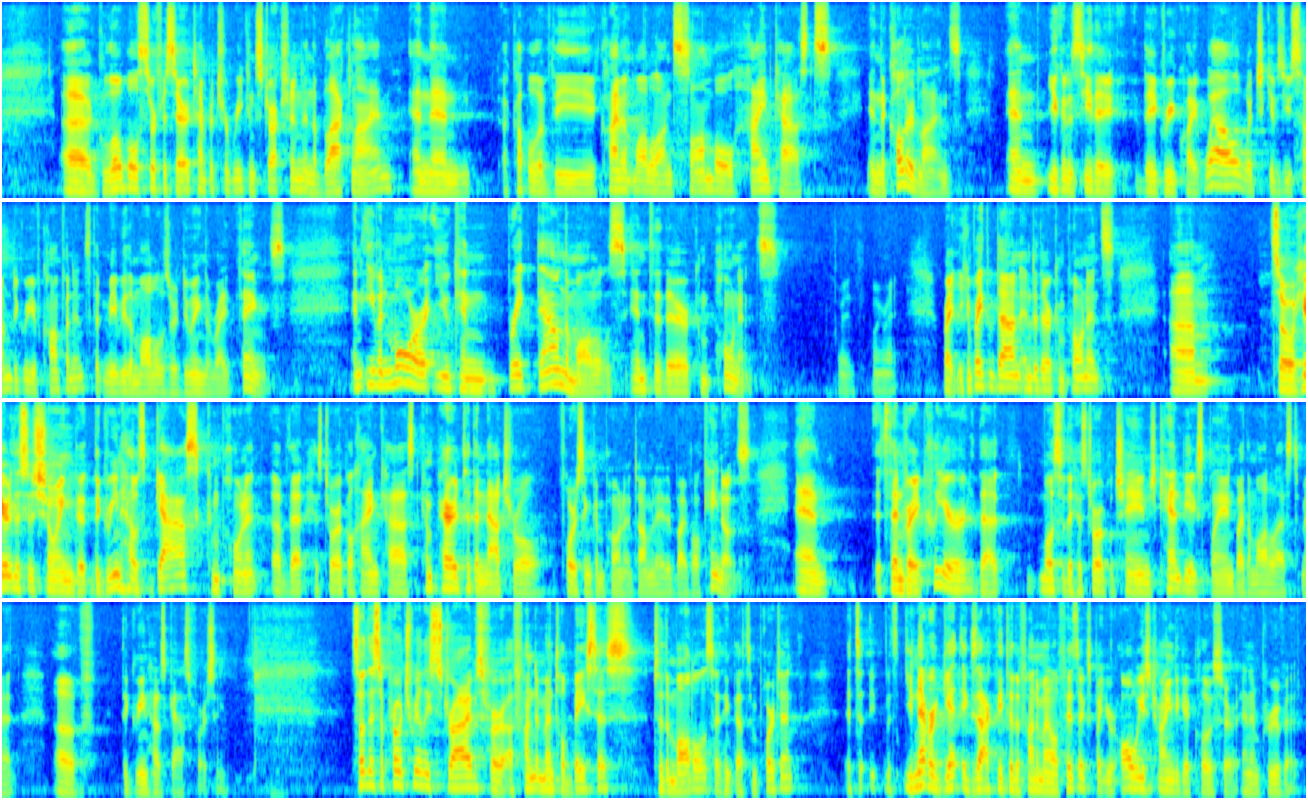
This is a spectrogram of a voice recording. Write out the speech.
uh, global surface air temperature reconstruction in the black line, and then a couple of the climate model ensemble hindcasts in the colored lines. And you're going to see they, they agree quite well, which gives you some degree of confidence that maybe the models are doing the right things. And even more, you can break down the models into their components. Right, going right. Right, you can break them down into their components. Um, so here this is showing the, the greenhouse gas component of that historical hindcast compared to the natural forcing component dominated by volcanoes. And it's then very clear that most of the historical change can be explained by the model estimate of the greenhouse gas forcing. So this approach really strives for a fundamental basis to the models. I think that's important. It's, it's, you never get exactly to the fundamental physics, but you're always trying to get closer and improve it.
